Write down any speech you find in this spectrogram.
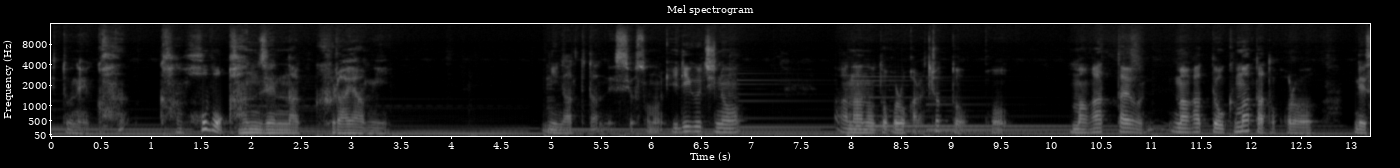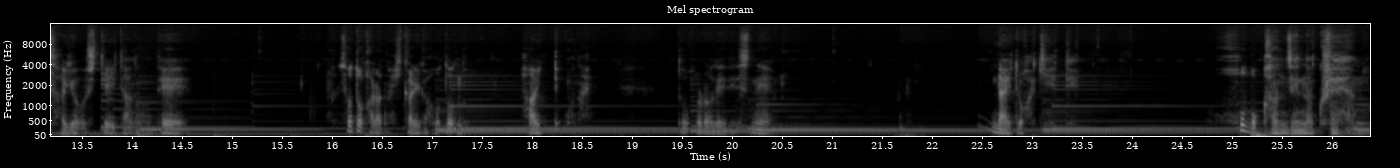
えっとね、かかほぼ完全な暗闇になってたんですよ。その入り口の穴のところからちょっとこう曲がったよう、曲がって奥まったところで作業していたので、外からの光がほとんど入ってこないところでですね、ライトが消えて、ほぼ完全な暗闇。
